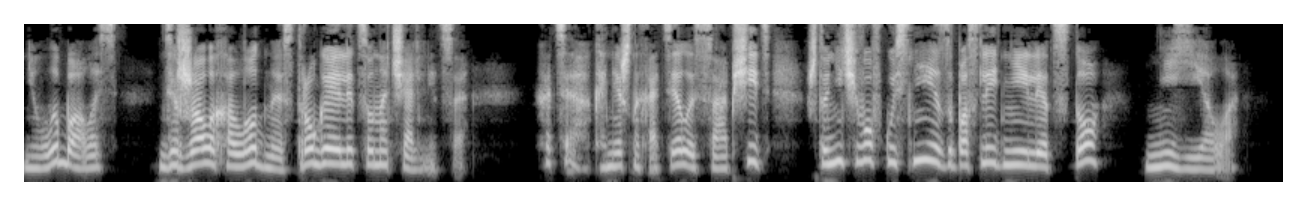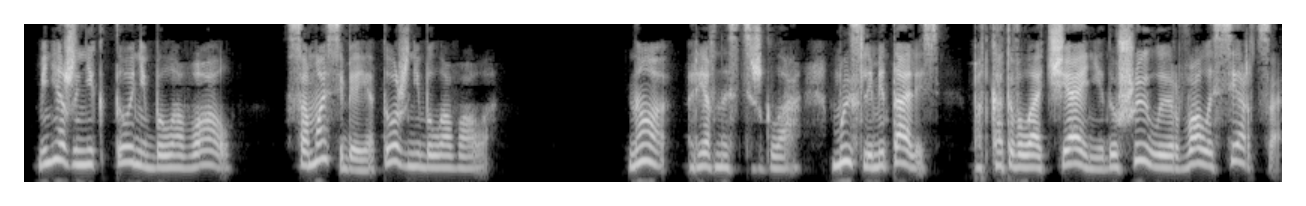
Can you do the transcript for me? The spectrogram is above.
Не улыбалась. Держала холодное, строгое лицо начальницы. Хотя, конечно, хотелось сообщить, что ничего вкуснее за последние лет сто не ела. Меня же никто не баловал. Сама себя я тоже не баловала. Но ревность жгла, мысли метались, подкатывала отчаяние, душила и рвала сердце.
